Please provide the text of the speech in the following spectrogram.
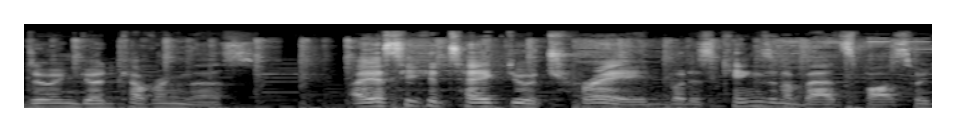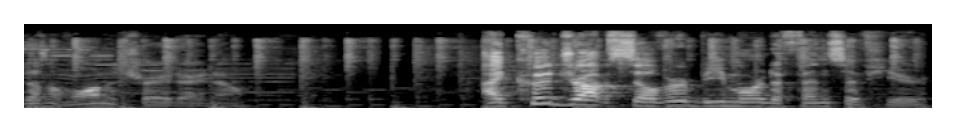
doing good covering this. I guess he could take, do a trade, but his king's in a bad spot, so he doesn't want to trade right now. I could drop silver, be more defensive here,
